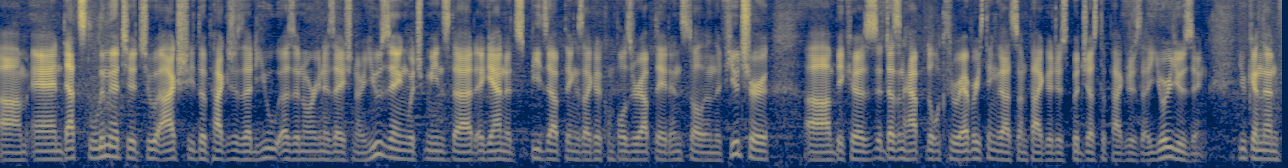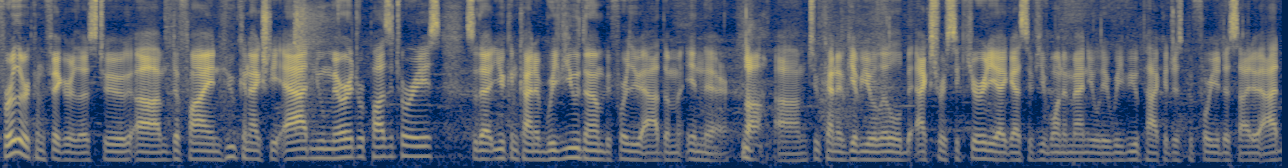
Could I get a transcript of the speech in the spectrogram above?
Um, and that's limited to actually the packages that you as an organization are using, which means that, again, it speeds up things like a composer update install in the future uh, because it doesn't have to look through everything that's on Packagist, but just the packages that you're using. You can then further configure this to um, define who can actually add new mirrored repositories so that you can kind of review them before you add them in there ah. um, to kind of give you a little bit extra security, I guess, if you want to manually review packages before you decide to add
